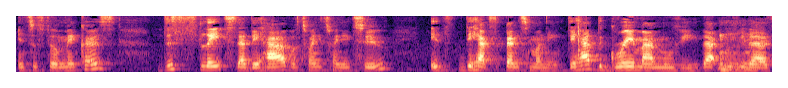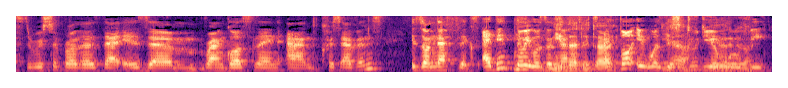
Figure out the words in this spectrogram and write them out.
into filmmakers. This slate that they have of 2022, it's they have spent money. They have the Grey Man movie, that movie that's the Russo brothers, that is um, Ryan Gosling and Chris Evans, is on Netflix. I didn't know it was on Neither Netflix. did I. thought it was the Yeah, studio neither did I. movie.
